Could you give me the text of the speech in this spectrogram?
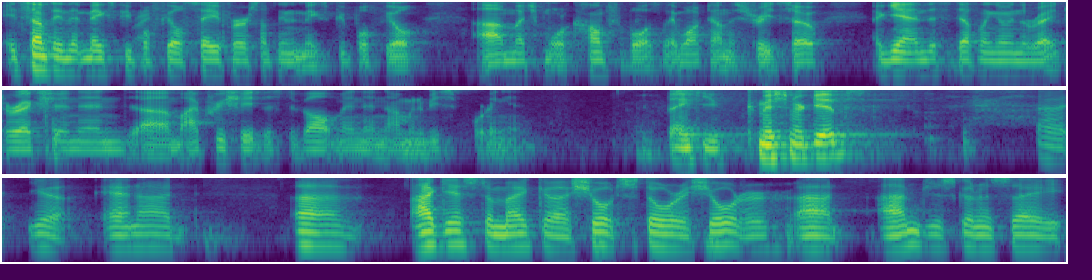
It's something that makes people feel safer, something that makes people feel uh, much more comfortable as they walk down the street. So again, this is definitely going in the right direction, and um, I appreciate this development, and I'm going to be supporting it. Thank you. Commissioner Gibbs? Uh, Yeah, and I, uh, I guess to make a short story shorter, I, I'm just going to say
